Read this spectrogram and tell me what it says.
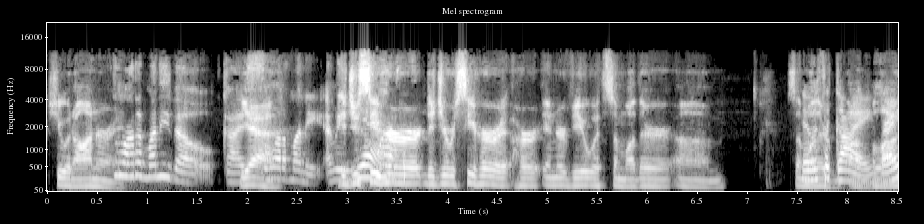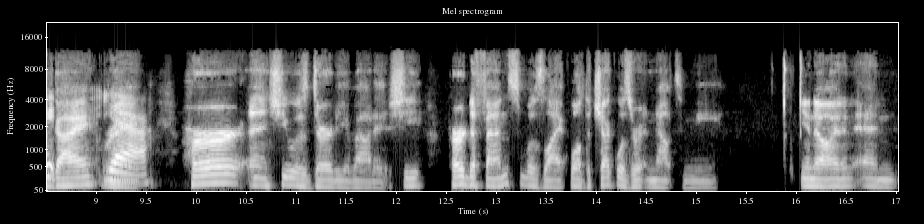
She would honor it. a lot of money though, guys. It's Yeah. a lot of money. I mean, Did you Yeah. see her? Did you see her her interview with some other um some There was other a guy, uh, blog right? guy? Yeah. Her and she was dirty about it. She her defense was like, "Well, the check was written out to me," you know, and and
